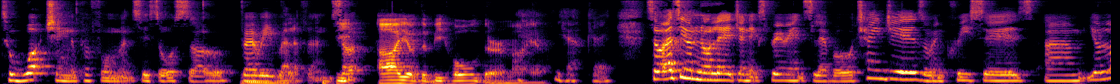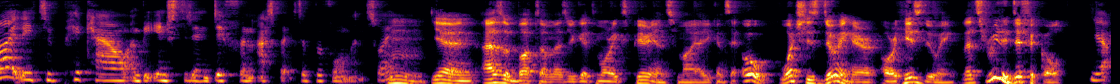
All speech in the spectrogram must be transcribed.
to watching the performance is also very relevant. The So eye of the beholder, Maya. Yeah, okay. So as your knowledge and experience level changes or increases, um, you're likely to pick out and be interested in different aspects of performance, right? Mm, yeah, and as a bottom, as you get more experience, Maya, you can say, "Oh, what she's doing here or he's doing." That's really difficult. Yeah,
